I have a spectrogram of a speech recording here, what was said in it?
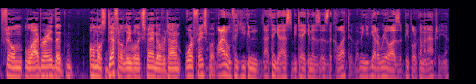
film library that almost definitely will expand over time, or Facebook? I don't think you can. I think it has to be taken as, as the collective. I mean, you've got to realize that people are coming after you.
